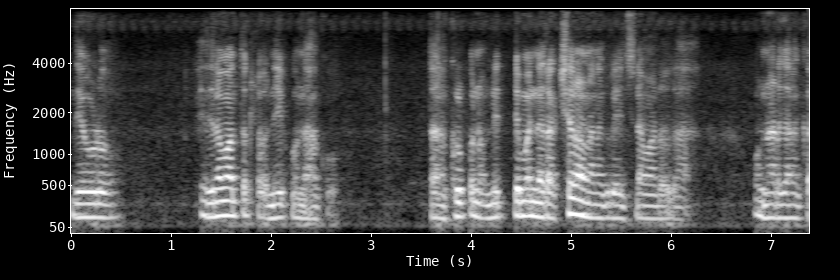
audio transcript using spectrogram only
దేవుడు ఈ దినమంతట్లో నీకు నాకు తన కృపను నిత్యమైన రక్షణను అనుగ్రహించిన వాడుగా ఉన్నాడు కనుక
